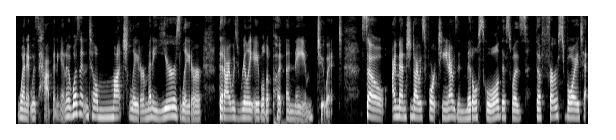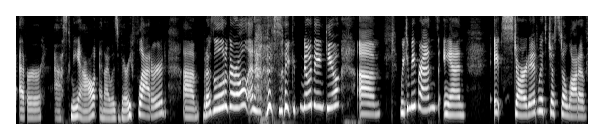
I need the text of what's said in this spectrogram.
when it was happening. And it wasn't until much later, many years later, that I was really able to put a name to it. So I mentioned I was 14, I was in middle school. This was the first boy to ever ask me out, and I was very flattered. Um, but I was a little girl, and I was like, no, thank you. Um, we can be friends. And it started with just a lot of,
